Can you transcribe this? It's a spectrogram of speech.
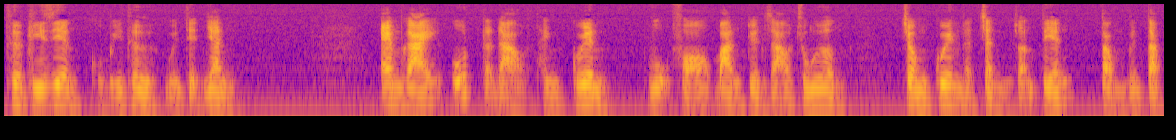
thư ký riêng của Bí Thư Nguyễn Thiện Nhân. Em gái út là Đào Thanh Quyên, vụ phó Ban tuyên giáo Trung ương, chồng Quyên là Trần Doãn Tiến, tổng biên tập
